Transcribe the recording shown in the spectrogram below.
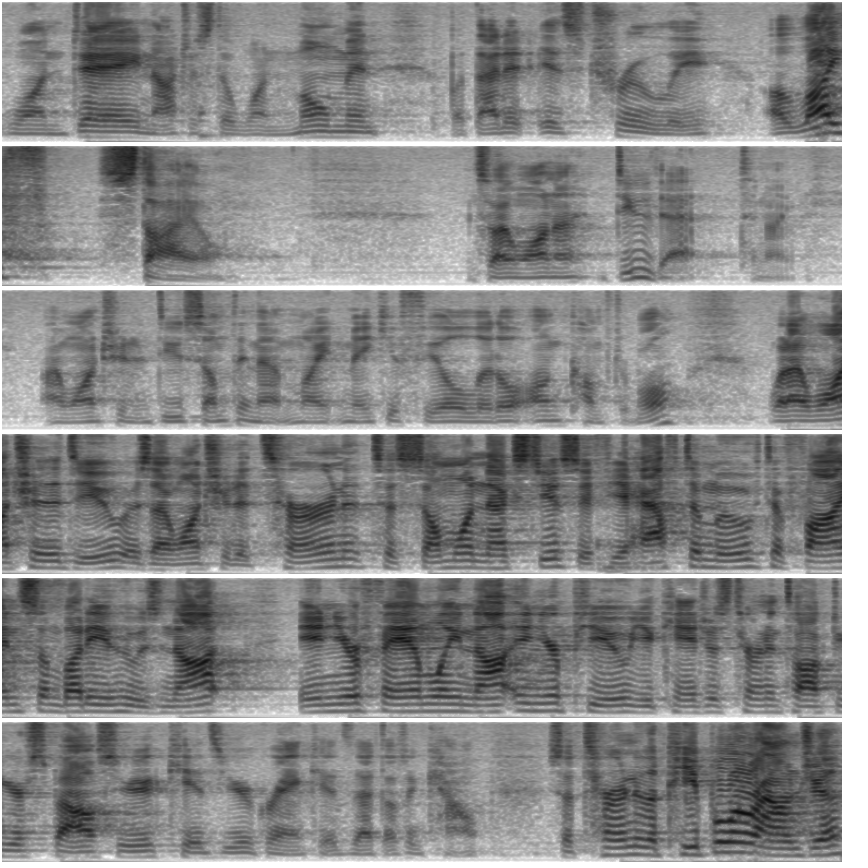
one day, not just a one moment, but that it is truly a lifestyle. And so I want to do that tonight. I want you to do something that might make you feel a little uncomfortable. What I want you to do is I want you to turn to someone next to you. So if you have to move to find somebody who's not in your family, not in your pew, you can't just turn and talk to your spouse or your kids or your grandkids. That doesn't count. So turn to the people around you,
